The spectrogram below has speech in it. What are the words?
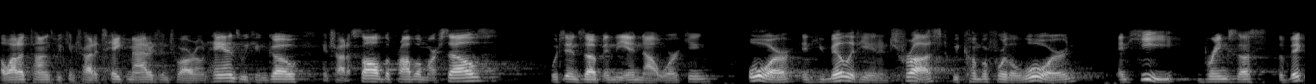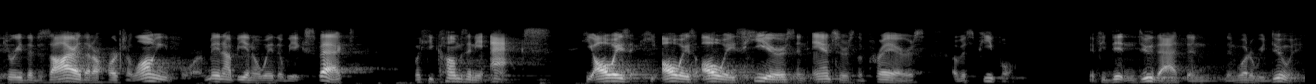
A lot of times we can try to take matters into our own hands. We can go and try to solve the problem ourselves, which ends up in the end not working. Or, in humility and in trust, we come before the Lord, and He brings us the victory, the desire that our hearts are longing for. May not be in a way that we expect, but He comes and He acts. He always, He always, always hears and answers the prayers of His people. If He didn't do that, then, then what are we doing?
